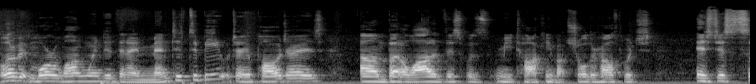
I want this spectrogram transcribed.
A little bit more long winded than I meant it to be, which I apologize. Um, but a lot of this was me talking about shoulder health, which is just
